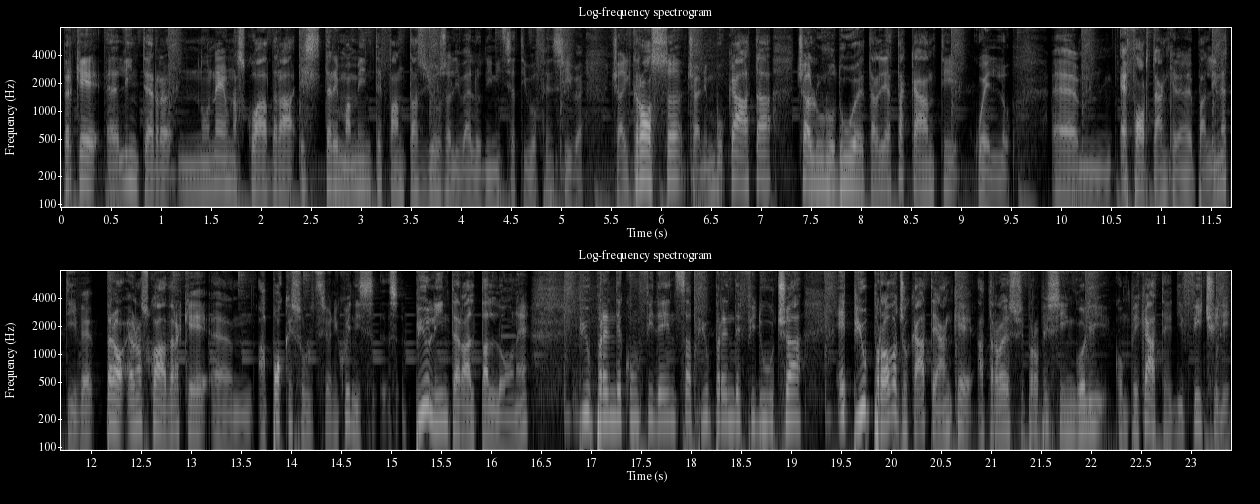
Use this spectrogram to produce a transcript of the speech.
perché eh, l'Inter non è una squadra estremamente fantasiosa a livello di iniziative offensive. C'è il cross, c'è l'imbucata, c'è l'1-2 tra gli attaccanti attaccanti, quello. Um, è forte anche nelle palle inattive, però è una squadra che um, ha poche soluzioni. Quindi s- più l'Inter ha il pallone, più prende confidenza, più prende fiducia e più prova giocate anche attraverso i propri singoli complicate, difficili,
